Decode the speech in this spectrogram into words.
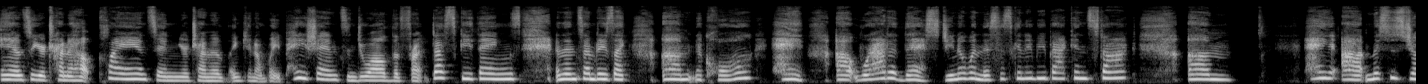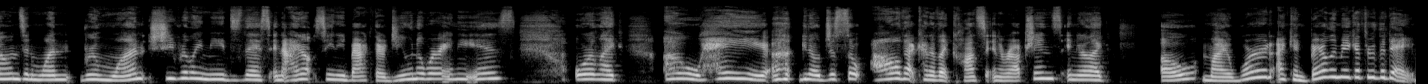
And so you're trying to help clients and you're trying to like, you know, wait patients and do all the front desky things. And then somebody's like, um, Nicole, hey, uh, we're out of this. Do you know when this is going to be back in stock? Um, Hey, uh, Mrs. Jones in one room one, she really needs this and I don't see any back there. Do you know where any is? Or like, oh, hey, uh, you know, just so all that kind of like constant interruptions. And you're like, oh my word, I can barely make it through the day.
